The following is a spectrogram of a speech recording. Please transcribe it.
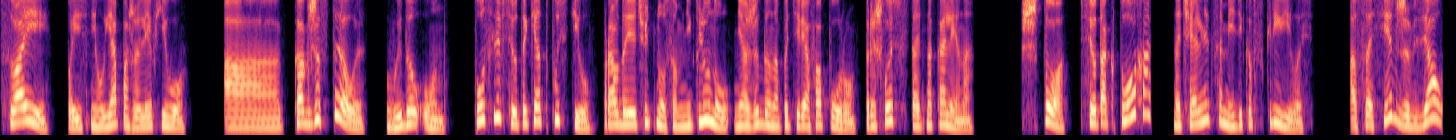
«Свои», — пояснил я, пожалев его. «А как же Стеллы?» — выдал он. После все-таки отпустил. Правда, я чуть носом не клюнул, неожиданно потеряв опору. Пришлось встать на колено. «Что, все так плохо?» Начальница медиков скривилась. А сосед же взял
